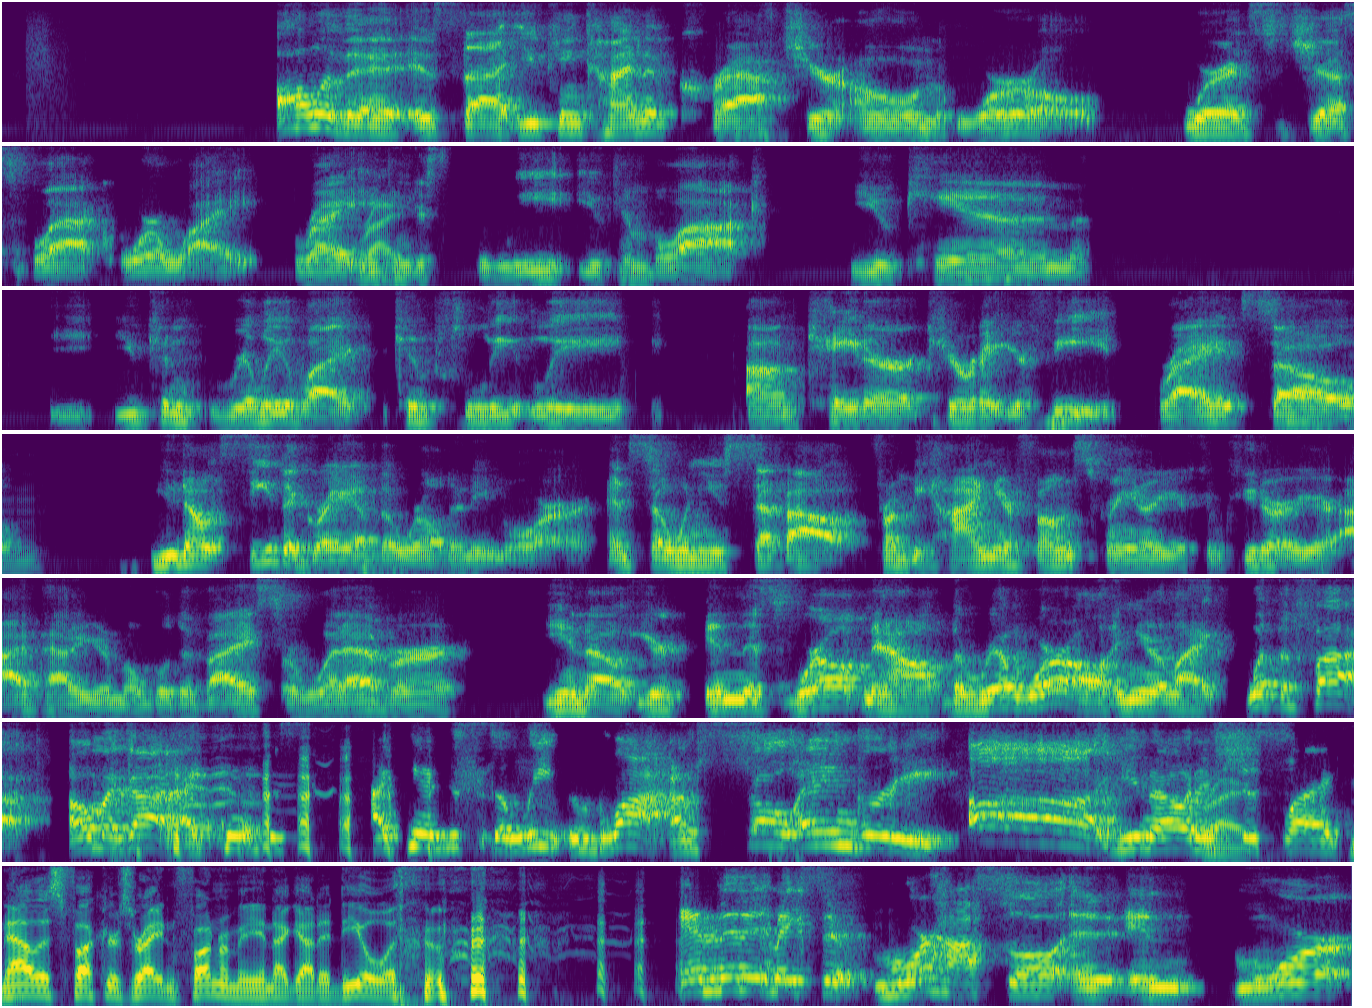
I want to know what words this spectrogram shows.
all of it is that you can kind of craft your own world where it's just black or white, right? right. You can just delete, you can block, you can you can really like completely um, cater, curate your feed, right? So mm. You don't see the gray of the world anymore. And so when you step out from behind your phone screen or your computer or your iPad or your mobile device or whatever, you know, you're in this world now, the real world, and you're like, what the fuck? Oh my God, I can't just I can't just delete and block. I'm so angry. Ah, you know, and it's right. just like now this fucker's right in front of me and I gotta deal with him. and then it makes it more hostile and, and more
